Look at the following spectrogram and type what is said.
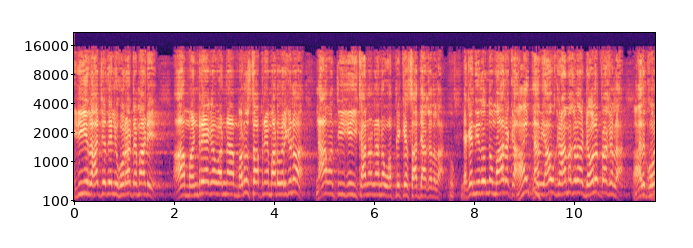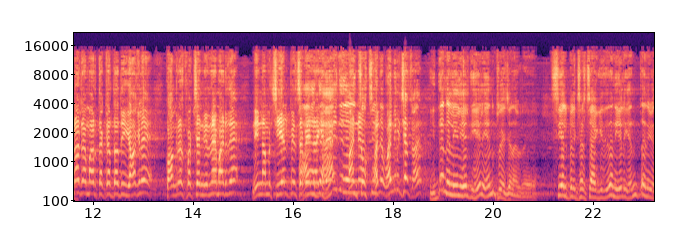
ಇಡೀ ರಾಜ್ಯದಲ್ಲಿ ಹೋರಾಟ ಮಾಡಿ ಆ ಮನ್ರೇಗವನ್ನ ಮರುಸ್ಥಾಪನೆ ಮಾಡುವವರೆಗೂ ನಾವಂತೂ ಈಗ ಈ ಕಾನೂನನ್ನ ಒಪ್ಪಲಿಕ್ಕೆ ಸಾಧ್ಯ ಆಗೋದಿಲ್ಲ. ಯಾಕಂದ್ರೆ ಇದೊಂದು ಮಾರಕ. ನಾವು ಯಾವ ಗ್ರಾಮಗಳ ಡೆವಲಪ್ ಆಗಲ್ಲ. ಅದಕ್ಕೆ ಹೋರಾಟ ಮಾಡ್ತಕ್ಕಂಥದ್ದು ಈಗಾಗಲೇ ಕಾಂಗ್ರೆಸ್ ಪಕ್ಷ ನಿರ್ಣಯ ಮಾಡಿದೆ. ನಿನ್ನ ನಮ್ಮ ಸಿ ಎಲ್ ಪಿ ಸಭೆಯಲ್ಲಿ ಒಂದ್- ನಿಮಿಷ ಸರ್. ಇದನ್ನೆಲ್ಲ ಇಲ್ಲಿ ಹೇಳ್ತಿ ಹೇಳಿ ಏನು ಪ್ರಯೋಜನ ಅವ್ರೆ ಸಿ ಎಲ್ ಪಿ ಚರ್ಚೆ ಆಗಿದೆ ಹೇಳಿ ಎಂತ ನೀವು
